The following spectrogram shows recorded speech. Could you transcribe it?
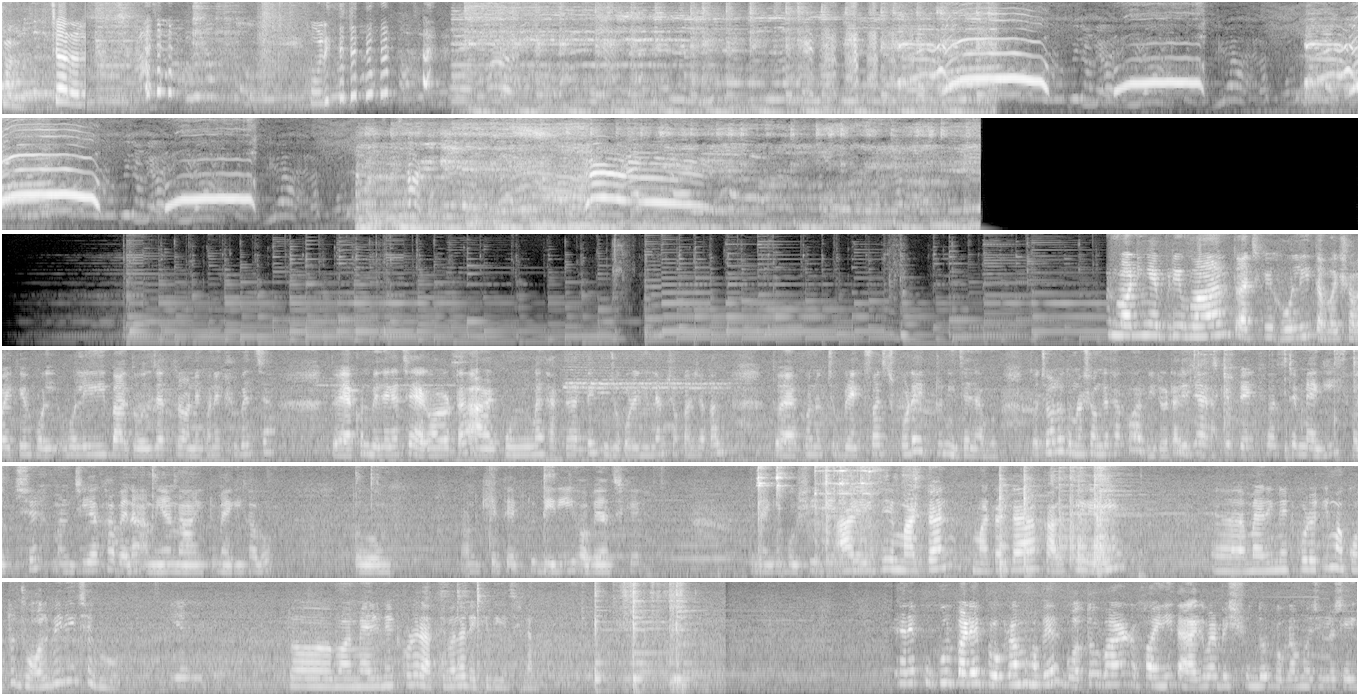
চলো। চলো। Puri. Morning everyone. তো আজকে হোলি তবে সবাইকে হোল- বা দোলযাত্রা অনেক অনেক শুভেচ্ছা। তো এখন বেজে গেছে এগারোটা আর পূর্ণিমা থাকতে থাকতেই পুজো করে নিলাম সকাল সকাল। তো এখন হচ্ছে ব্রেকফাস্ট করে একটু নিচে যাব। তো চলো তোমরা সঙ্গে থাকো আর ভিডিওটা যে আজকে ব্রেকফাস্টে ম্যাগি হচ্ছে। মানে জিয়া খাবে না আমি আর মা একটু ম্যাগি খাব। তো কারণ খেতে একটু দেরি হবে আজকে। তো ম্যাগি বসিয়ে আর এই যে মাটন মাটনটা কালকে এনে ম্যারিনেট করে ইমা কত জল বেরিয়েছে গো। তো ম্যারিনেট করে রাত্রিবেলা রেখে দিয়েছিলাম। এখানে পুকুর পাড়ে প্রোগ্রাম হবে। গতবার হয়নি, তার আগেবার বেশ সুন্দর প্রোগ্রাম হয়েছিল, সেই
